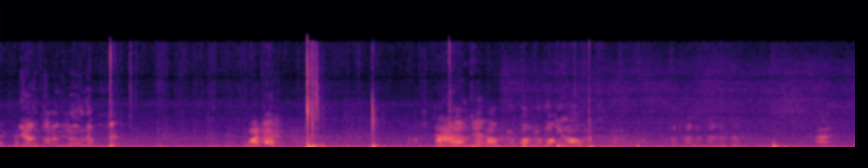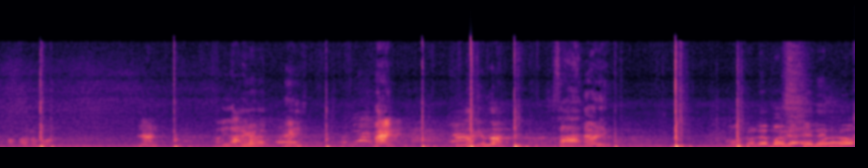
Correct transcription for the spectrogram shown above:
Yang toàn là Milo nó Bắn đây. Thả không trên. Lúc lúc còn lúc. Chứ không? Đi lại. Đi. Hey. Đi. Bao giờ em lên một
